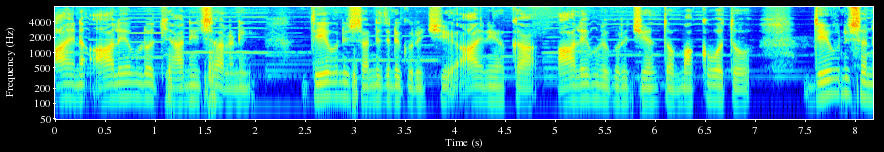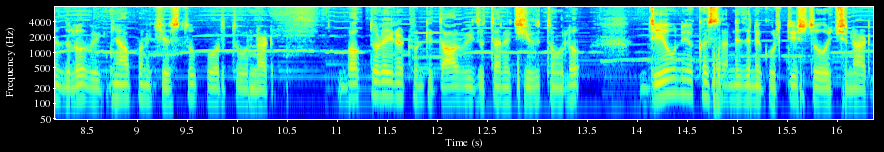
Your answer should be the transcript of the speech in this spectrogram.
ఆయన ఆలయంలో ధ్యానించాలని దేవుని సన్నిధిని గురించి ఆయన యొక్క ఆలయముని గురించి ఎంతో మక్కువతో దేవుని సన్నిధిలో విజ్ఞాపన చేస్తూ కోరుతూ ఉన్నాడు. భక్తుడైనటువంటి దావీదు తన జీవితంలో దేవుని యొక్క సన్నిధిని గుర్తిస్తూ వచ్చినాడు.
